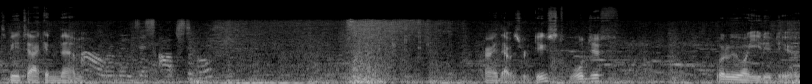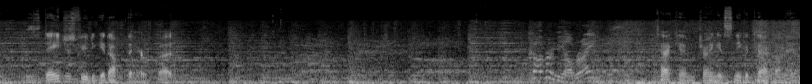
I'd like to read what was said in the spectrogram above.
to be attacking them. I'll remove this obstacle. Alright, that was reduced. Woljif, what do we want you to do? It's dangerous for you to get up there, but Cover me, all right? attack him. Try and get sneak attack on him.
